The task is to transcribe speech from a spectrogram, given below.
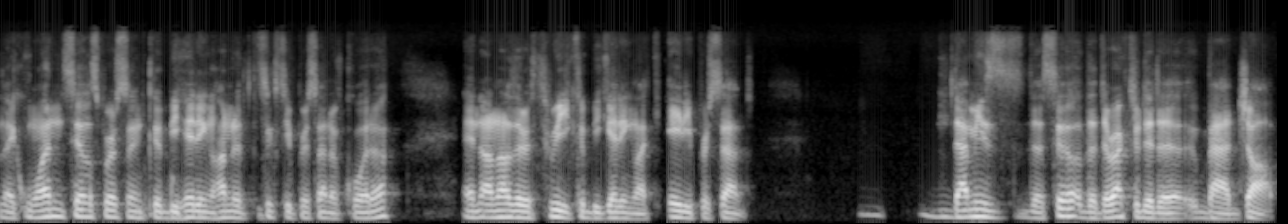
like one salesperson could be hitting 160% of quota, and another three could be getting like 80%. That means the sale, the director did a bad job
